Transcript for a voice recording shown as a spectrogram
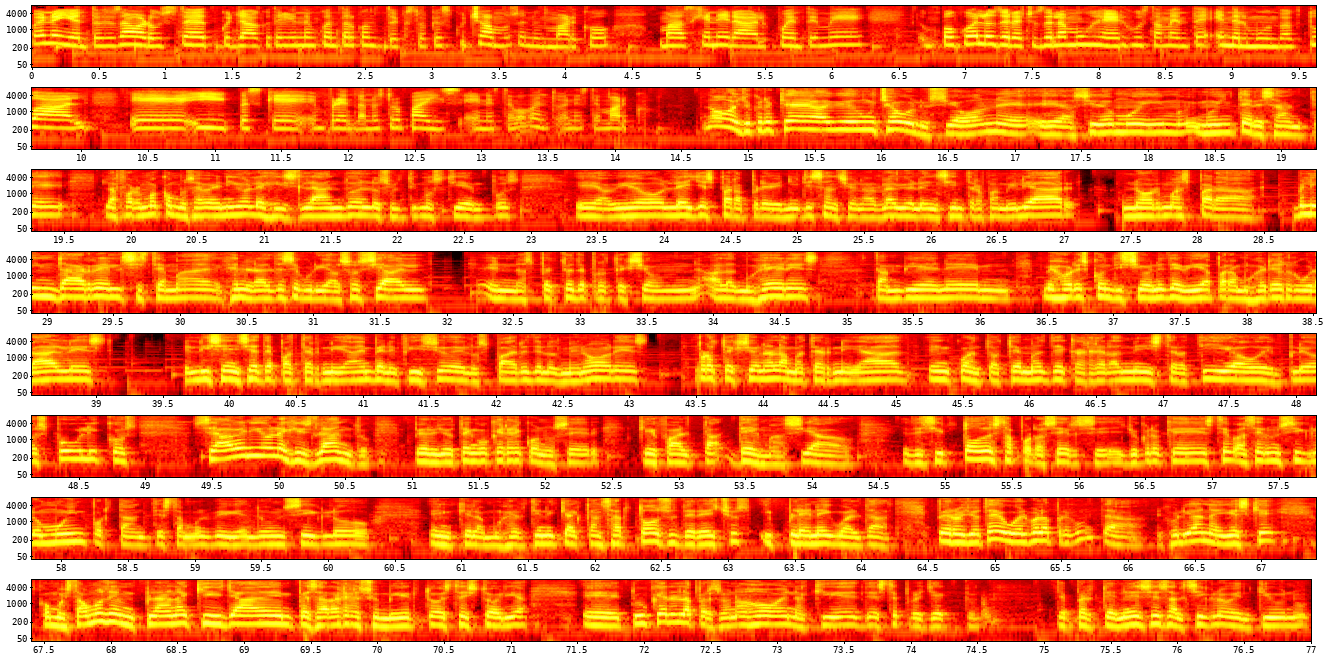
Bueno, y entonces ahora usted, ya teniendo en cuenta el contexto que escuchamos en un marco más general, cuénteme un poco de los derechos de la mujer justamente en el mundo actual eh, y pues que enfrenta nuestro país en este momento, en este marco. No, yo creo que ha habido mucha evolución, eh, eh, ha sido muy, muy, muy, interesante la forma como se ha venido legislando en los últimos tiempos ha habido leyes para prevenir y sancionar la violencia intrafamiliar, normas para blindar el sistema general de seguridad social en aspectos de protección a las mujeres, también em, mejores condiciones de vida para mujeres rurales, licencias de paternidad en beneficio de los padres de los menores, protección a la maternidad en cuanto a temas de carrera administrativa o de empleos públicos. Se ha venido legislando, pero yo tengo que reconocer que falta demasiado. Es decir, todo está por hacerse. Yo creo que este va a ser un siglo muy importante. Estamos viviendo un siglo en que la mujer tiene que alcanzar todos sus derechos y plena igualdad. Pero yo te devuelvo la pregunta, Juliana, y es que como estamos en plan aquí ya de empezar a resumir toda esta historia, eh, tú que eres la persona joven aquí de este proyecto, que perteneces al siglo XXI,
